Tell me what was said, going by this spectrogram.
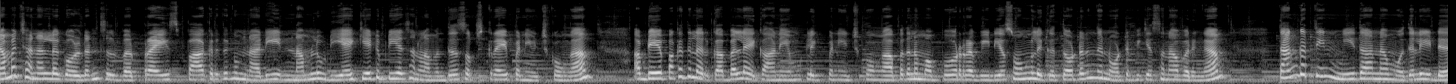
நம்ம சேனலில் கோல்டன் சில்வர் ப்ரைஸ் பார்க்குறதுக்கு முன்னாடி நம்மளுடைய கேட்டுப்படியா சேனலை வந்து சப்ஸ்கிரைப் பண்ணி வச்சுக்கோங்க. அப்படியே பக்கத்தில் இருக்க பெல் ஐக்கானையும் கிளிக் பண்ணி வச்சுக்கோங்க. அப்போ தான் நம்ம போடுற வீடியோஸ் உங்களுக்கு தொடர்ந்து நோட்டிஃபிகேஷனாக வருங்க. தங்கத்தின் மீதான முதலீடு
